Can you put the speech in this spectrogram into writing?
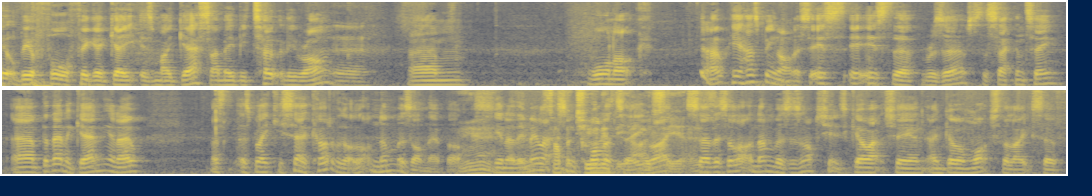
it'll be a four-figure gate, is my guess. I may be totally wrong. Uh, Um, Warnock, you know, he has been honest. It is, it is the reserves, the second team. Um, but then again, you know, as, as Blakey said, Cardiff have got a lot of numbers on their box. Yeah. You know, they may lack some quality, right? So there's a lot of numbers. There's an opportunity to go actually and, and go and watch the likes of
